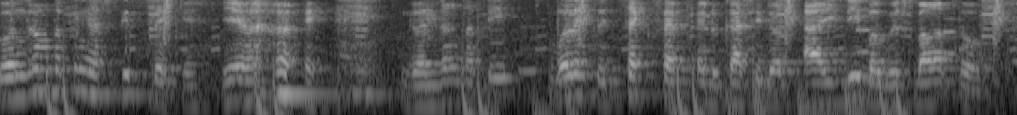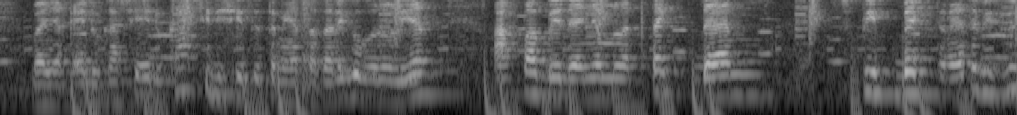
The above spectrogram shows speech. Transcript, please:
Gondrong tapi nggak speed back ya. Iya. Gondrong tapi boleh tuh cek webedukasi.id bagus banget tuh. Banyak edukasi-edukasi di situ ternyata. Tadi gue baru lihat apa bedanya meletek dan speed back. Ternyata di situ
